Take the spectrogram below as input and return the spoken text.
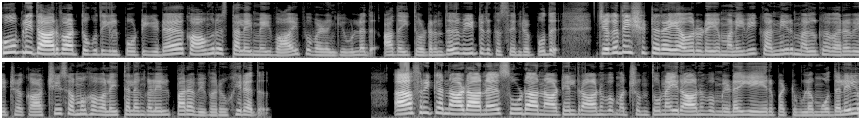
ஹூப்ளி தார்வாட் தொகுதியில் போட்டியிட காங்கிரஸ் தலைமை வாய்ப்பு வழங்கியுள்ளது. அதைத் தொடர்ந்து வீட்டிற்கு சென்றபோது ஜெகதீஷ் ஷெட்டரை அவருடைய மனைவி கண்ணீர் மல்க வரவேற்ற காட்சி சமூக வலைதளங்களில் பரவி வருகிறது. ஆப்பிரிக்க நாடான சூடான் நாட்டில் ராணுவம் மற்றும் துணை ராணுவம் இடையே ஏற்பட்டுள்ள மோதலில்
